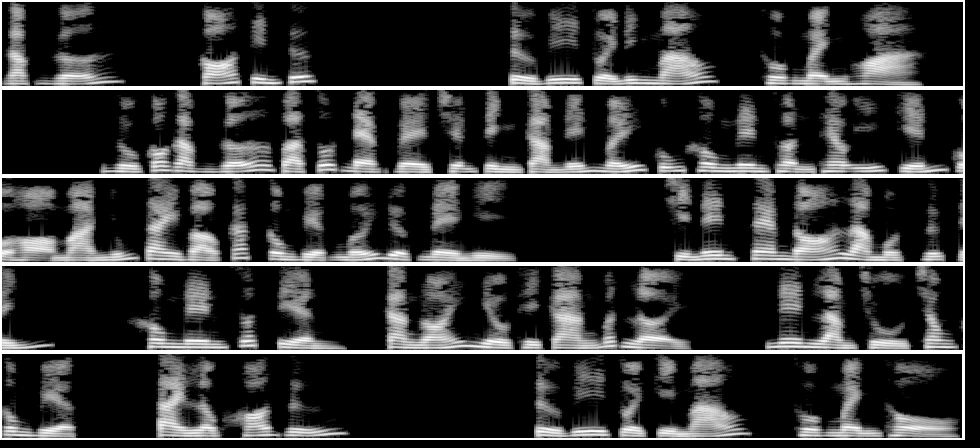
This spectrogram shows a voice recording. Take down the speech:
gặp gỡ, có tin tức. Tử vi tuổi đinh mão, thuộc mệnh hỏa. Dù có gặp gỡ và tốt đẹp về chuyện tình cảm đến mấy cũng không nên thuận theo ý kiến của họ mà nhúng tay vào các công việc mới được đề nghị. Chỉ nên xem đó là một dự tính. Không nên xuất tiền, càng nói nhiều thì càng bất lợi. Nên làm chủ trong công việc. Tài lộc khó giữ. Tử vi tuổi kỷ mão, thuộc mệnh thổ.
